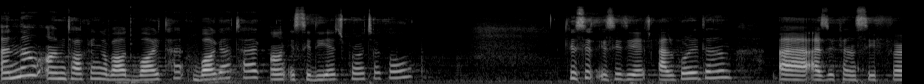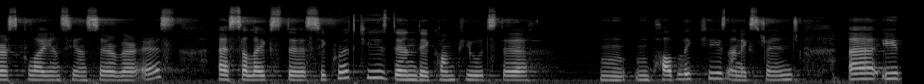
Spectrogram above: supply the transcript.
And now I'm talking about bug attack on ECDH protocol. This is ECDH algorithm. as you can see, first client C and server S uh, selects the secret keys, then they compute the mm public keys and exchange uh, it,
